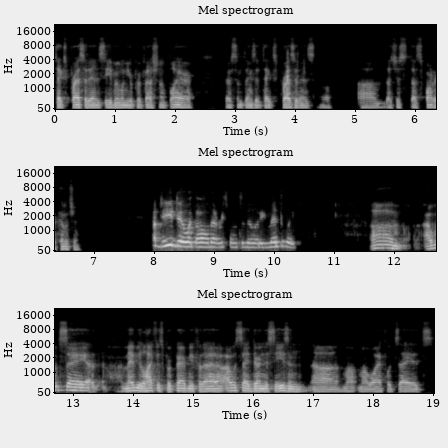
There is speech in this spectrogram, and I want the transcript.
takes precedence. Even when you're a professional player, there's some things that takes precedence. So, um, that's just that's part of coaching. How do you deal with all that responsibility mentally? Um, I would say uh, maybe life has prepared me for that. I, I would say during the season, uh, my, my wife would say it's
